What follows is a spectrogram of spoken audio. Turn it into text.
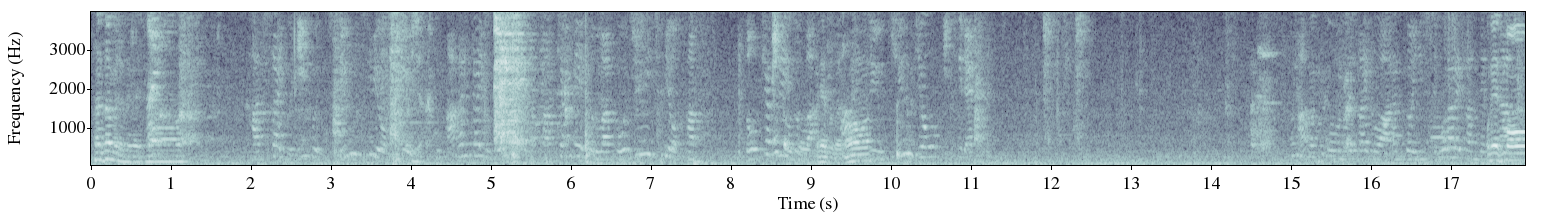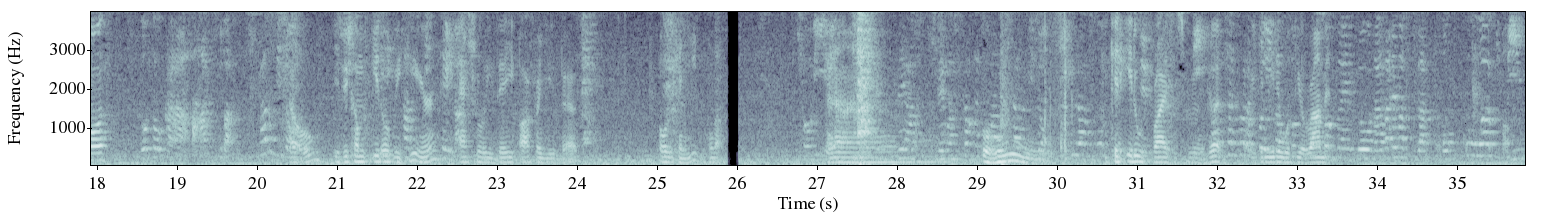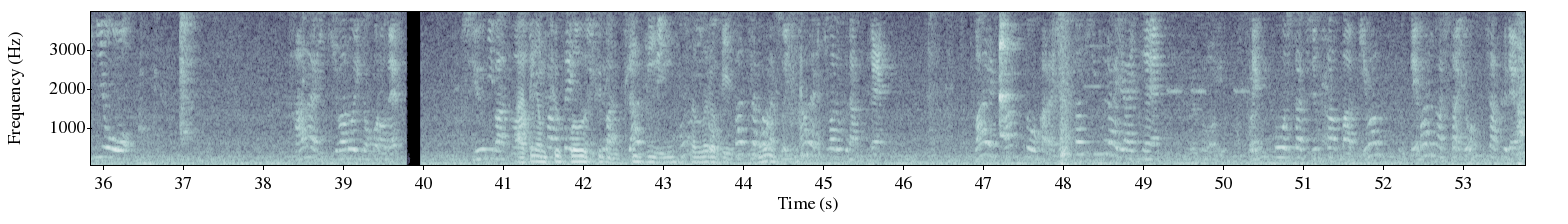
担々麺お願いします。勝ちタイム2分11秒9上がりタイム800メートルは51秒3 600メートルはありがとうございます39秒1です So, if you come eat over here, actually they offer you this. All you can eat. Hold on. Ta-da. Oh, you can eat it with fries. It's really good. Or you can eat it with your ramen. I think I'm too close to the TV. It's a little bit noisy. 前3頭から4馬身ぐらい空いて先行した13番ビワンツ粘りました4着です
